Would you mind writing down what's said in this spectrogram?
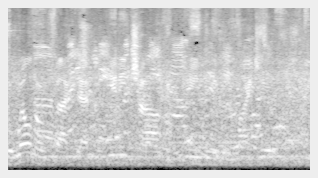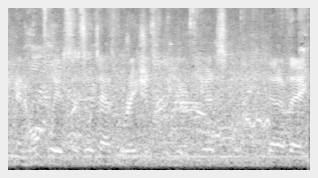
the well-known fact that any child can be anything they mind to, and hopefully it sets those aspirations for the young kids that if they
